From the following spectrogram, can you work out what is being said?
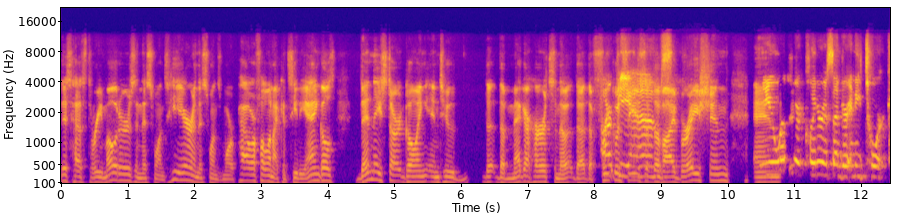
this has three motors and this one's here and this one's more powerful and i can see the angles then they start going into the, the megahertz and the, the, the frequencies RPMs. of the vibration. And you want your clitoris under any torque.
